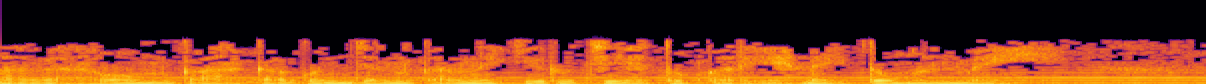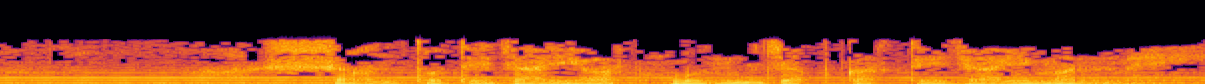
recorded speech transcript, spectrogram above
अगर ओमकार का गुंजन करने की रुचि है तो करिए, नहीं तो मन में ही। शांत होते जाइए और गुंजप करते जाइए मन में ही।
